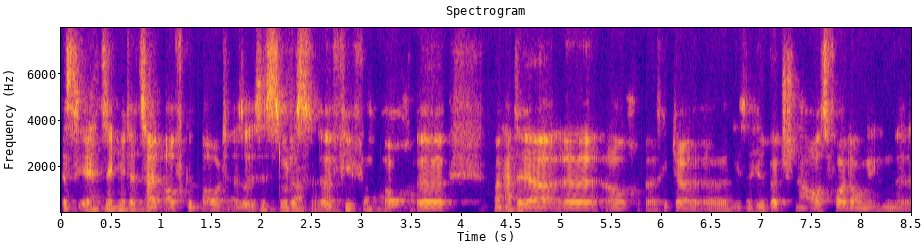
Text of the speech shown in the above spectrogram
Es hat sich mit der Zeit aufgebaut. Also es ist so, dass äh, vielfach auch, äh, man hatte ja äh, auch, es gibt ja äh, diese Hilbertschen Herausforderungen in, in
